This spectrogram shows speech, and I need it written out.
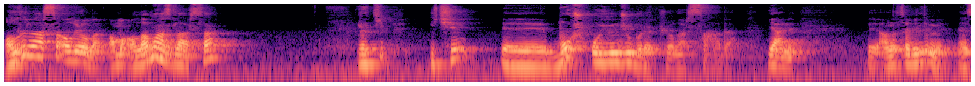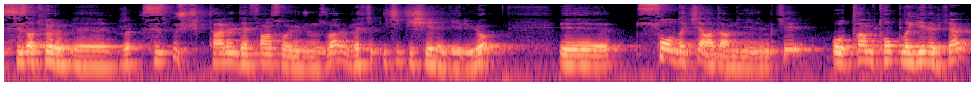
Alırlarsa alıyorlar ama alamazlarsa rakip için e, boş oyuncu bırakıyorlar sahada. Yani e, anlatabildim mi? Yani siz atıyorum e, siz 3 tane defans oyuncunuz var. Rakip 2 kişiyle geliyor. E, soldaki adam diyelim ki o tam topla gelirken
